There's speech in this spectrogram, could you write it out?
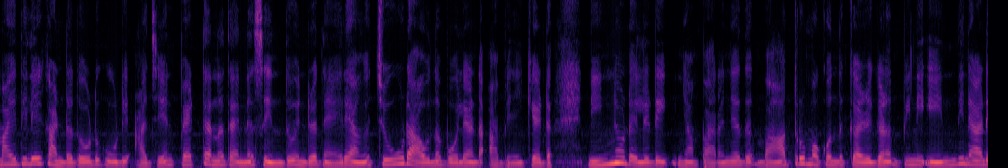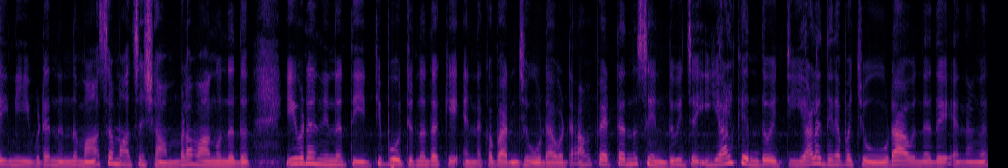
മൈഥിലിയെ കണ്ടതോടുകൂടി അജയൻ പെട്ടെന്ന് തന്നെ സിന്ധുവിന്റെ നേരെ അങ്ങ് ചൂടാവുന്ന പോലെയാണ് അഭിനയിക്കേണ്ടത് നിന്നോടല്ലടി ഞാൻ പറഞ്ഞത് ബാത്റൂമൊക്കെ ഒന്ന് കഴുകണം. പിന്നെ എന്തിനാണ് ഇനി ഇവിടെ നിന്ന് മാസം മാസം ശമ്പളം വാങ്ങുന്നത്? ഇവിടെ നിന്ന് തീറ്റിപ്പോറ്റുന്നതൊക്കെ എന്നൊക്കെ പറഞ്ഞ് ചൂടാവട്ടെ. അപ്പോൾ പെട്ടെന്ന് സിന്ധു വിജയ് ഇയാൾക്ക് എന്ത് പറ്റി? ഇയാൾ എന്തിനപ്പോൾ ചൂടാവുന്നത്? എന്നങ്ങ്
